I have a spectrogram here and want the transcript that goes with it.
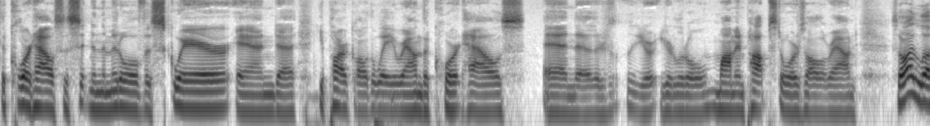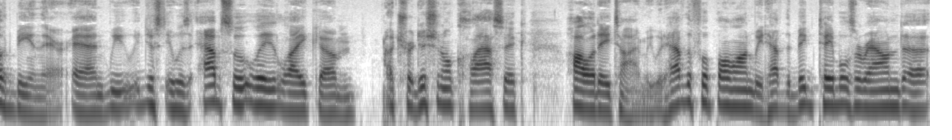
the courthouse is sitting in the middle of a square and uh, you park all the way around the courthouse and uh, there's your, your little mom and pop stores all around. So I loved being there, and we, just it was absolutely like um, a traditional classic holiday time. We would have the football on, we'd have the big tables around uh,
